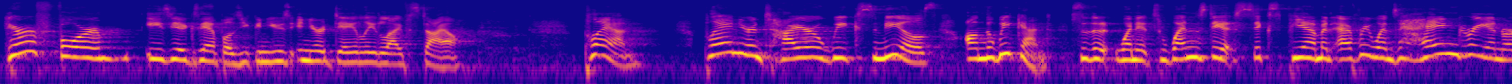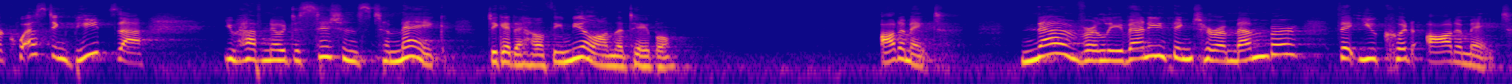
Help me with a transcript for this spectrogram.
Here are four easy examples you can use in your daily lifestyle. Plan. Plan your entire week's meals on the weekend so that when it's Wednesday at 6 p.m. and everyone's hangry and requesting pizza, you have no decisions to make to get a healthy meal on the table. Automate. Never leave anything to remember that you could automate,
